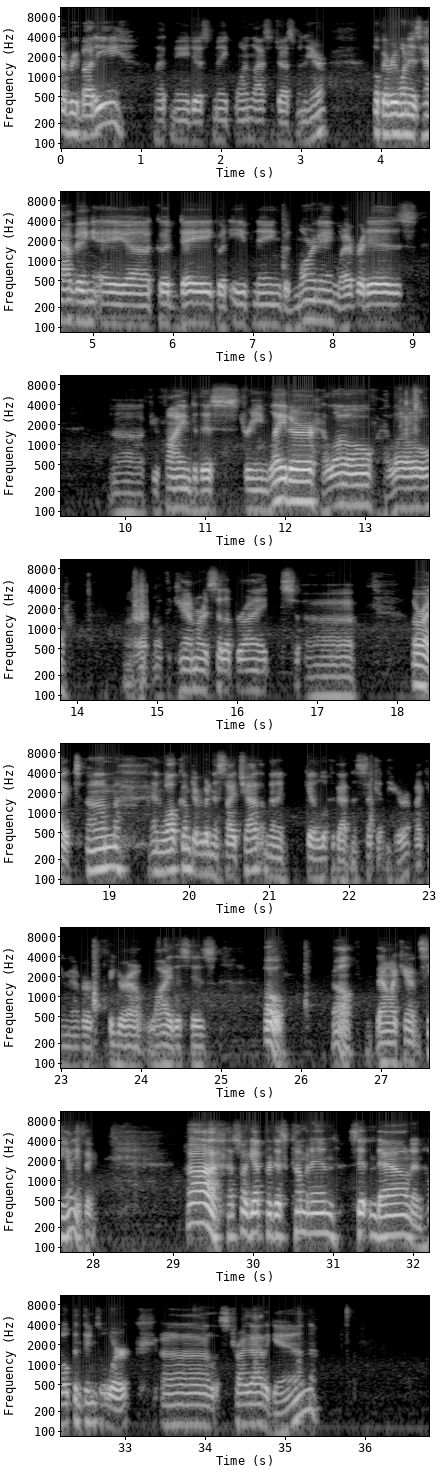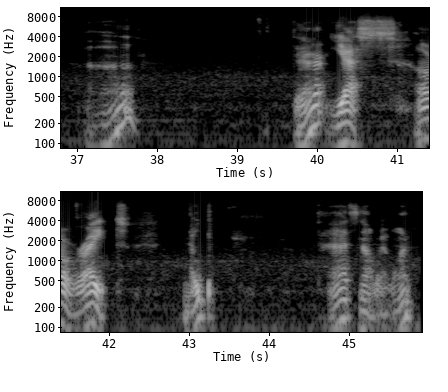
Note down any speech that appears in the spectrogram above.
Hello, everybody. Let me just make one last adjustment here. Hope everyone is having a uh, good day, good evening, good morning, whatever it is. Uh, if you find this stream later, hello, hello. I don't know if the camera is set up right. Uh, all right, um, and welcome to everybody in the side chat. I'm going to get a look at that in a second here if I can ever figure out why this is. Oh, well, now I can't see anything. Ah, that's what I get for just coming in, sitting down, and hoping things will work. Uh, let's try that again. Uh, there, yes. All right. Nope. That's not what I want.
